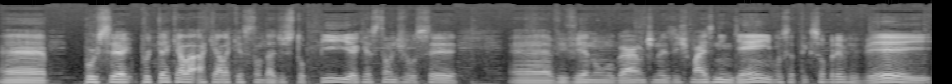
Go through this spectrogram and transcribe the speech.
É, por, ser, por ter aquela, aquela questão da distopia, a questão de você é, viver num lugar onde não existe mais ninguém e você tem que sobreviver. E,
